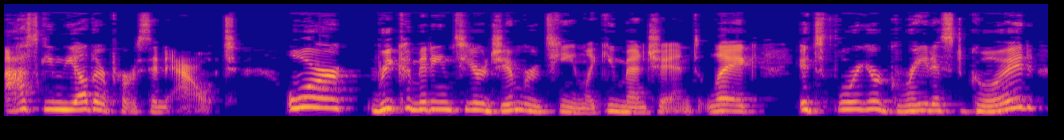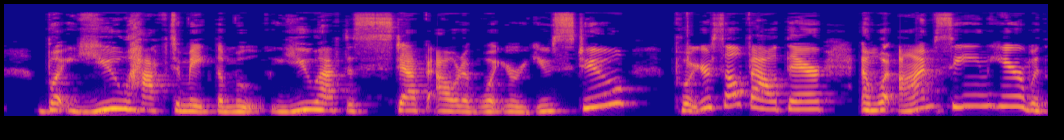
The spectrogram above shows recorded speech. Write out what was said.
asking the other person out or recommitting to your gym routine, like you mentioned. Like it's for your greatest good but you have to make the move. You have to step out of what you're used to, put yourself out there. And what I'm seeing here with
